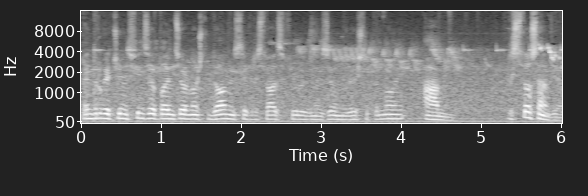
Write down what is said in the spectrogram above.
Pentru că cine Sfinților Părinților noștri, Doamne, este Hristos, Fiul lui Dumnezeu, miluiește pe noi. Amin. Hristos a înviat.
